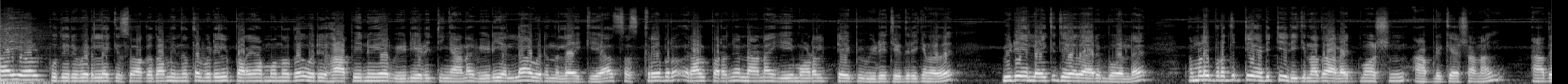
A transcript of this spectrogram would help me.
ഹായ് ഓൾ പുതിയൊരു വീഡിയോയിലേക്ക് സ്വാഗതം. ഇന്നത്തെ വീഡിയോയിൽ പറയാൻ പോകുന്നത് ഒരു happy new year video editing ആണ്. വീഡിയോ എല്ലാവരും ഒന്ന് ലൈക്ക് ചെയ്യുക. സബ്സ്ക്രൈബർ ഒരാൾ പറഞ്ഞുകൊണ്ടാണ് ഈ മോഡൽ ടൈപ്പ് വീഡിയോ ചെയ്തിരിക്കുന്നത്. വീഡിയോ ലൈക്ക് ചെയ്തതാരും പോലെ നമ്മൾ ഈ പ്രൊജക്റ്റ് എഡിറ്റ് ചെയ്തിരിക്കുന്നത് അലൈറ്റ് മോഷൻ ആപ്ലിക്കേഷനാണ് അത്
